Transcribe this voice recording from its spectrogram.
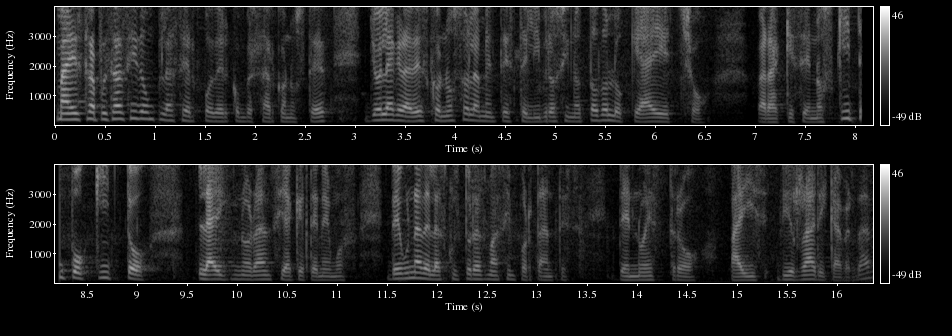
Maestra, pues ha sido un placer poder conversar con usted. Yo le agradezco no solamente este libro, sino todo lo que ha hecho para que se nos quite un poquito la ignorancia que tenemos de una de las culturas más importantes de nuestro país birrárica, ¿verdad?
